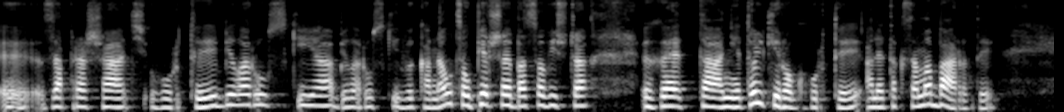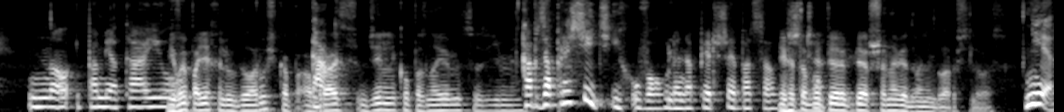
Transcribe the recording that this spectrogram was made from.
y, zapraszać hurty białoruskie, białoruskich wykonawców. Pierwsze basowiszcza to nie tylko rok hurty, No i pamiętają... І ви поїхали в Білорусь, щоб обрати удільників, познайомитися з ними. Kap zaprosić ich w ogóle na pierwsze І basowieszcze. це було пер- перше навідування Білорусі для вас. Nie,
